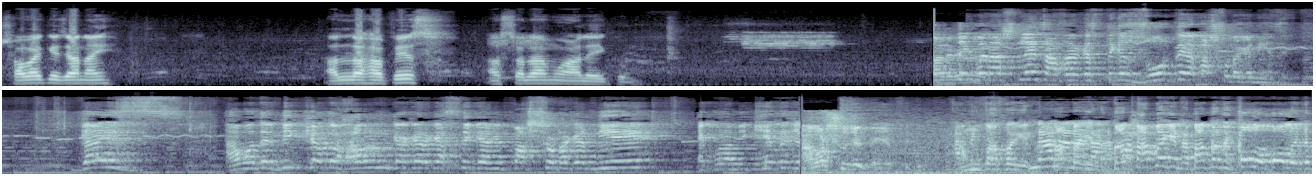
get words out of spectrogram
সবাইকে জানাই। আল্লাহ হাফেজ আসসালামু আলাইকুম। প্রত্যেকবার আসলে চাচার কাছ থেকে জোর করে পাঁচশো টাকা নিয়েছে গাইজ আমাদের বিখ্যাত হারুন কাকার কাছ থেকে আমি পাঁচশো টাকা নিয়ে এখন আমি খেতে যাই আমার সুযোগ নেই আপনি আমি পাপাকে না পাপাকে না পাপাকে না পাপাকে না বলো বলো এটা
